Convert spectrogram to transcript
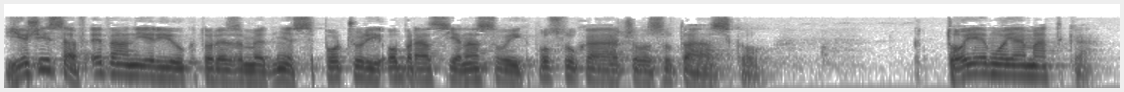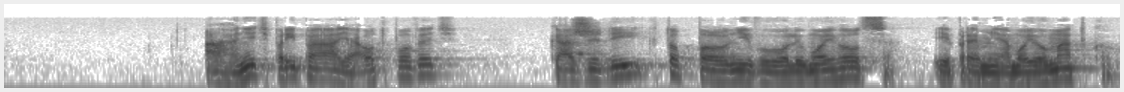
Ježiš sa v evaníriu, ktoré sme dnes počuli, obracia na svojich poslucháčov s otázkou. Kto je moja matka? A hneď pripája odpoveď, každý, kto plní vôľu môjho otca, je pre mňa mojou matkou.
